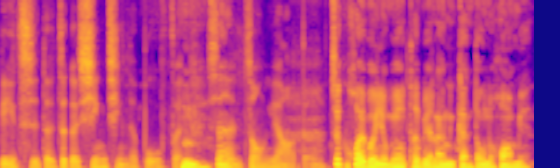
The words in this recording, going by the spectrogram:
彼此的这个心情的部分，嗯，是很重要的。这个绘本有没有特别让你感动的画面？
